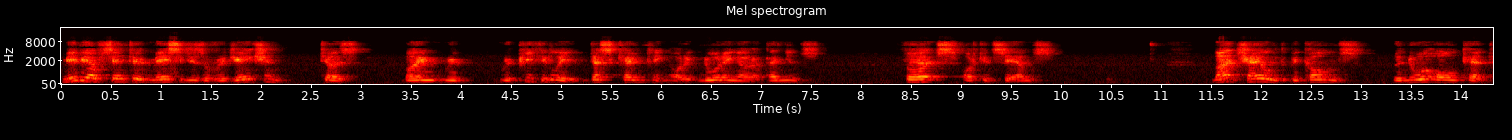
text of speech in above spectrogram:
maybe have sent out messages of rejection to us by re- repeatedly discounting or ignoring our opinions, thoughts, or concerns. That child becomes the know it all kid,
